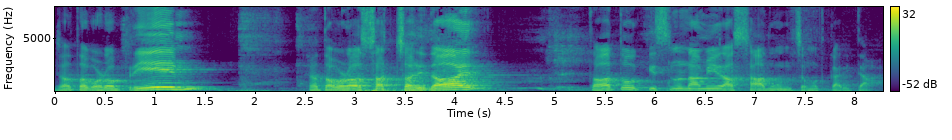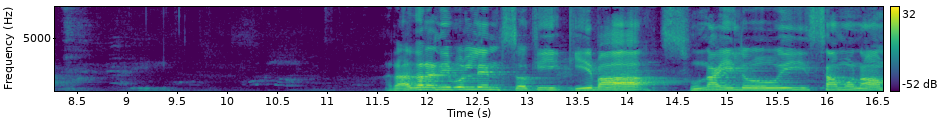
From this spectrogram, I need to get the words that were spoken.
যত বড় প্রেম, যত বড় স্বচ্ছ হৃদয়, তত কৃষ্ণ নামের আস্বাদন চমৎকারিতা। রাধারানী বললেন, সখী, কে বা শুনাইল সামনাম?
